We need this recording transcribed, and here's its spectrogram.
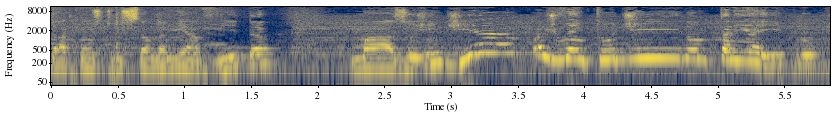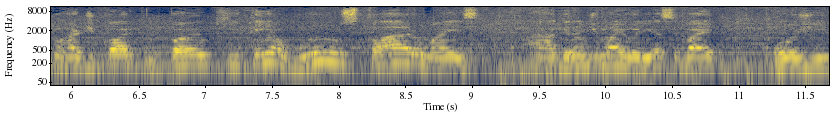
da construção da minha vida. Mas hoje em dia a juventude não tá nem aí pro, pro hardcore, pro punk. Tem alguns, claro, mas a grande maioria você vai hoje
